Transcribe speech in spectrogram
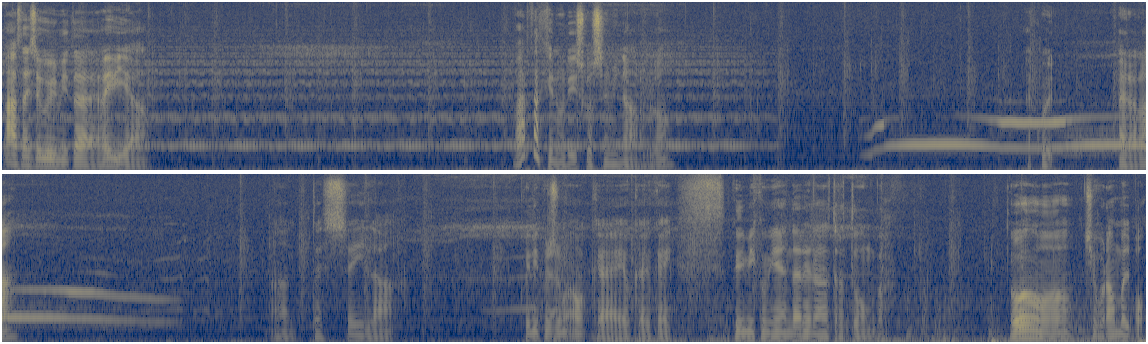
Basta inseguirmi te, vai via. Guarda che non riesco a seminarlo. È qui. Era là? Ah, te sei là. Quindi presumo... Ok, ok, ok. Quindi mi conviene andare nell'altra tomba. Oh, oh, ci vorrà un bel po'.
